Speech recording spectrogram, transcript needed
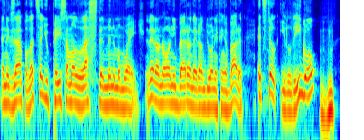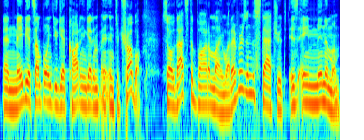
An example, let's say you pay someone less than minimum wage. and They don't know any better and they don't do anything about it. It's still illegal. And maybe at some point you get caught and get in, into trouble. So that's the bottom line. Whatever is in the statute is a minimum.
